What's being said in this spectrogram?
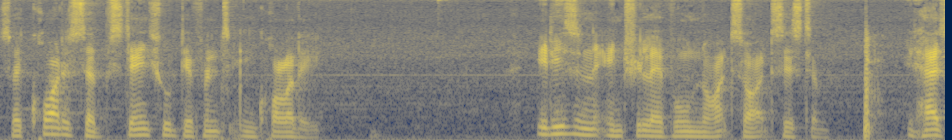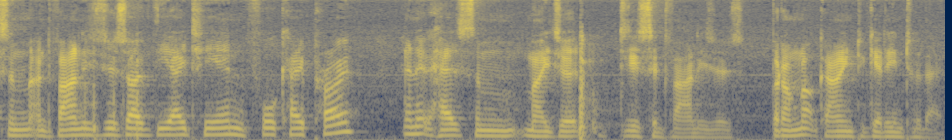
so quite a substantial difference in quality. It is an entry-level NiteSite system. It has some advantages over the ATN 4K Pro, and it has some major disadvantages, but I'm not going to get into that.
